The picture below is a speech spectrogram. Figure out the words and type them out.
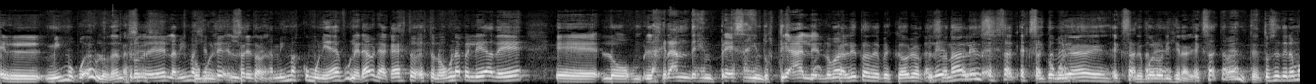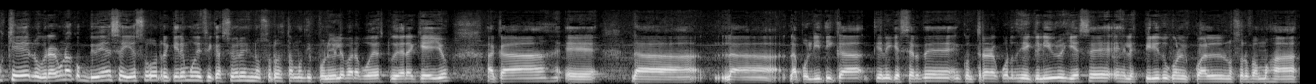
el mismo pueblo, dentro de la misma Como, gente, de las mismas comunidades vulnerables. Acá esto, esto no es una pelea de eh, los, las grandes empresas industriales. No, caletas de pescadores artesanales caleta, y comunidades de pueblo originario. Exactamente. Entonces tenemos que lograr una convivencia y eso requiere modificaciones y nosotros estamos disponibles para poder estudiar aquello. Acá eh, la, la, la, política tiene que ser de encontrar acuerdos y equilibrios y ese es el espíritu con el cual nosotros vamos a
